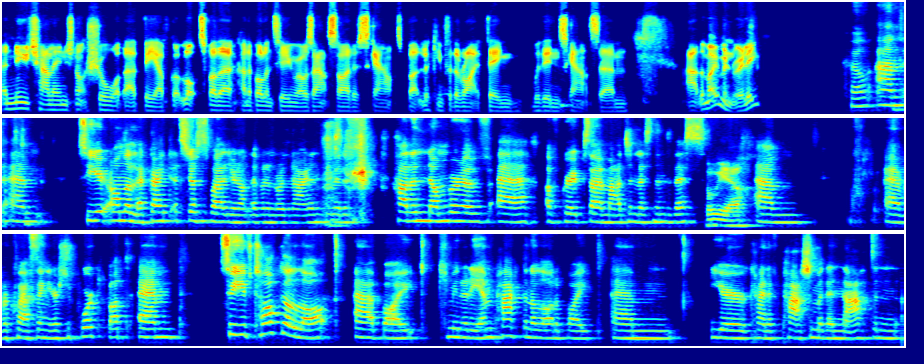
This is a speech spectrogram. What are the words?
a new challenge, not sure what that'd be. I've got lots of other kind of volunteering roles outside of Scouts, but looking for the right thing within Scouts um, at the moment, really. Cool. And um, so you're on the lookout. It's just as well you're not living in Northern Ireland. You would have had a number of uh, of groups, I imagine, listening to this. Oh yeah. Um, uh, requesting your support. But um, so you've talked a lot about community impact and a lot about um your kind of passion within that, and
